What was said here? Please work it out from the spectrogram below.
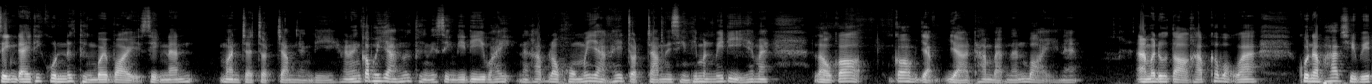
สิ่งใดที่คุณนึกถึงบ่อยๆ สิ่งนั้น มันจะจดจำอย่างดีเพราะนั้นก็พยายามนึกถึงในสิ่งดีๆไว้นะครับ เราคงไม่อยากให้จดจำในสิ่งที่มันไม่ดีใช่ไหมเราก็ก็อย่าอย่าทำแบบนั้นบ่อยนะอะมาดูต่อครับเขาบอกว่าคุณภาพชีวิต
